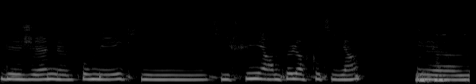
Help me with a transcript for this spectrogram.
de jeunes paumés qui, qui fuient un peu leur quotidien. Et, mmh euh,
